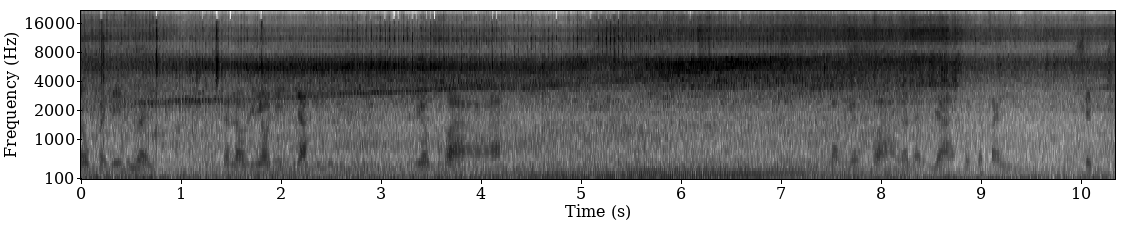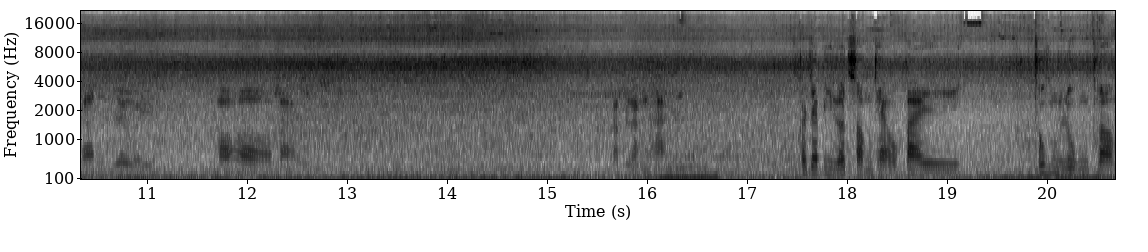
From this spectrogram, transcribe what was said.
ตรงไปเรื่อยๆ แต่เราเลี้ยวนี่อยากเลี้ยวขวาเราเลี้ยวขวาแล้วนะจ๊ะก็จะไป เซ็นเลยมออไปกำลังหัน ก็จะมีรถสองแถวไปทุ่งลุงคลอง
